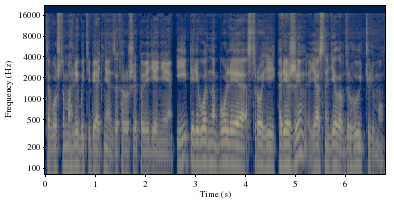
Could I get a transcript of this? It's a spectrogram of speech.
того, что могли бы тебе отнять за хорошее поведение, и перевод на более строгий режим, ясное дело, в другую тюрьму.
